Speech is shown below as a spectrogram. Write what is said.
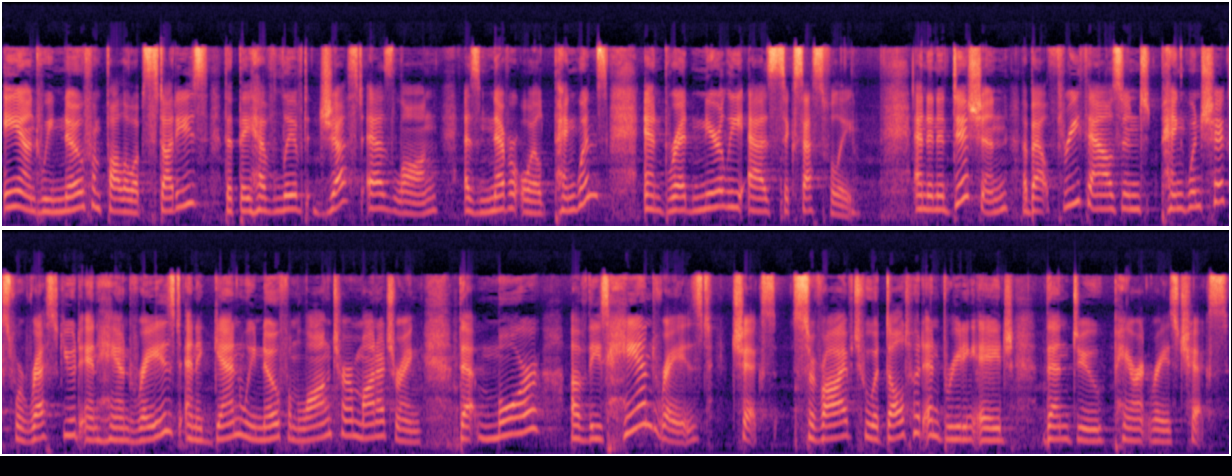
And we know from follow-up studies that they have lived just as long as never-oiled penguins and bred nearly as successfully. And in addition, about 3,000 penguin chicks were rescued and hand-raised. And again, we know from long-term monitoring that more of these hand-raised chicks survive to adulthood and breeding age than do parent raised chicks.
